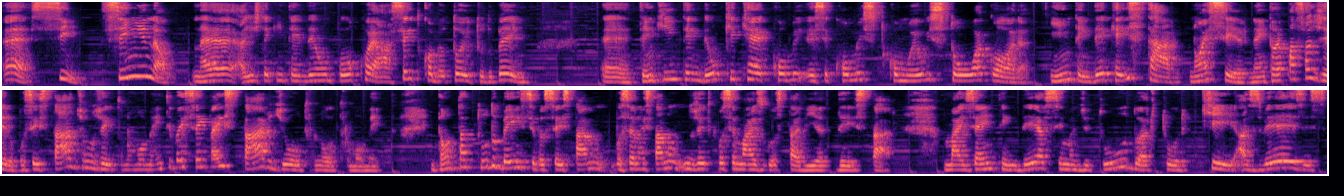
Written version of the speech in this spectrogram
É, sim. Sim e não, né? A gente tem que entender um pouco, é, aceito como eu tô e tudo bem? É, tem que entender o que, que é como, esse como, como eu estou agora. E entender que é estar, não é ser, né? Então é passageiro. Você está de um jeito no momento e vai ser vai estar de outro no outro momento. Então tá tudo bem se você está, você não está no, no jeito que você mais gostaria de estar. Mas é entender, acima de tudo, Arthur, que às vezes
